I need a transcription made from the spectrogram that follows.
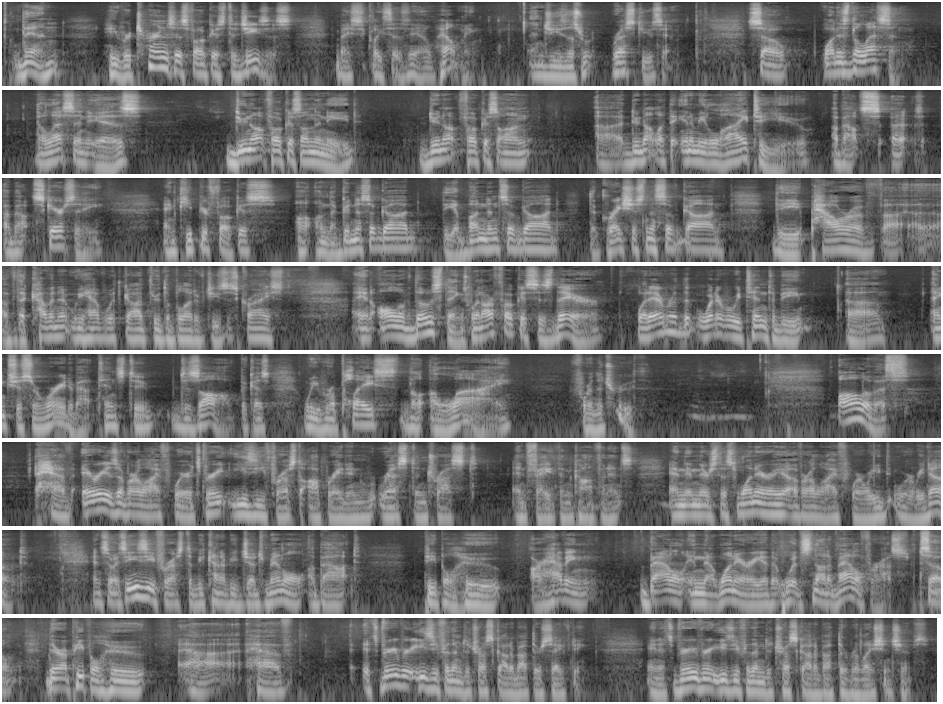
Then he returns his focus to Jesus, basically says, You know, help me. And Jesus rescues him. So, what is the lesson? The lesson is do not focus on the need, do not focus on, uh, do not let the enemy lie to you about, uh, about scarcity, and keep your focus on the goodness of God, the abundance of God, the graciousness of God, the power of, uh, of the covenant we have with God through the blood of Jesus Christ, and all of those things. When our focus is there, whatever, the, whatever we tend to be uh, anxious or worried about tends to dissolve because we replace the, a lie for the truth. All of us have areas of our life where it's very easy for us to operate in rest and trust and faith and confidence. And then there's this one area of our life where we where we don't. And so it's easy for us to be kind of be judgmental about people who are having battle in that one area that it's not a battle for us. So there are people who uh, have it's very very easy for them to trust God about their safety. And it's very very easy for them to trust God about their relationships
